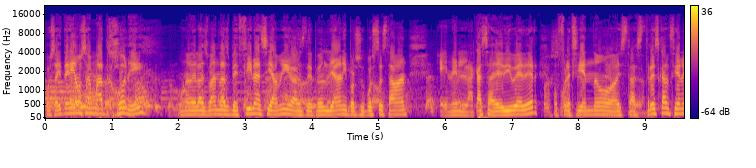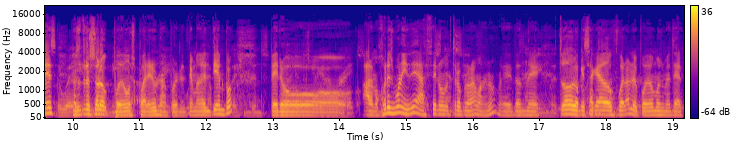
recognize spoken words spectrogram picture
Pues ahí teníamos a Matt Honey, una de las bandas vecinas y amigas de Pearl Jam y por supuesto estaban en, la casa de Eddie Vedder ofreciendo estas tres canciones. Nosotros solo podemos poner una por el tema del tiempo, pero a lo mejor es buena idea hacer otro programa, ¿no? Eh, donde todo lo que se ha quedado fuera lo podemos meter.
